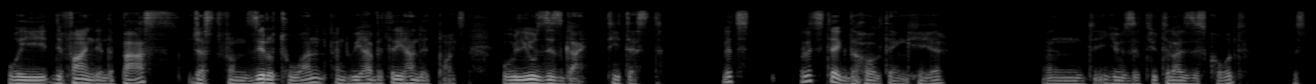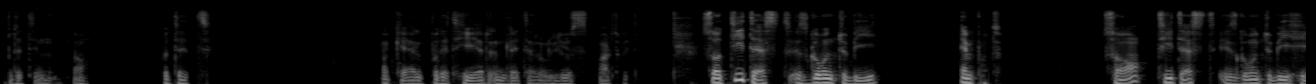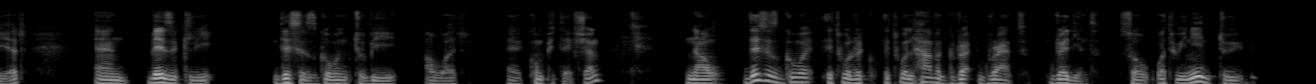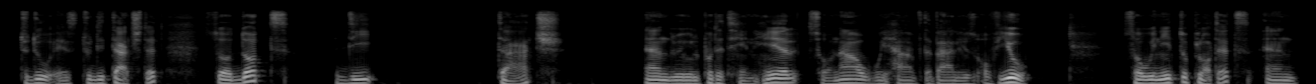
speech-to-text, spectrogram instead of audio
We defined in the past just from 0 to 1 and we have a 300 points. We will use this guy, t-test. Let's let's take the whole thing here and use it, utilize this code. Let's put it in, no, put it, okay, I'll put it here and later we'll use part of it. So t-test is going to be input so t-test is going to be here. And basically, this is going to be our uh, computation. Now, this is going, it will, it will have a grad gradient. So what we need to, to do is to detach it. So dot detach, and we will put it in here. So now we have the values of u. So we need to plot it and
